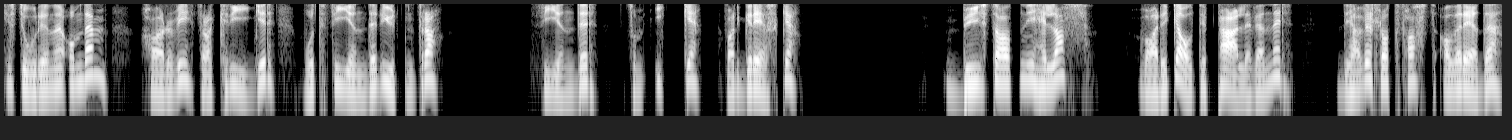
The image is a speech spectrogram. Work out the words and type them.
historiene om dem har vi fra kriger mot fiender utenfra, fiender som ikke var greske. Bystaten i Hellas var ikke alltid perlevenner, det har vi slått fast allerede.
